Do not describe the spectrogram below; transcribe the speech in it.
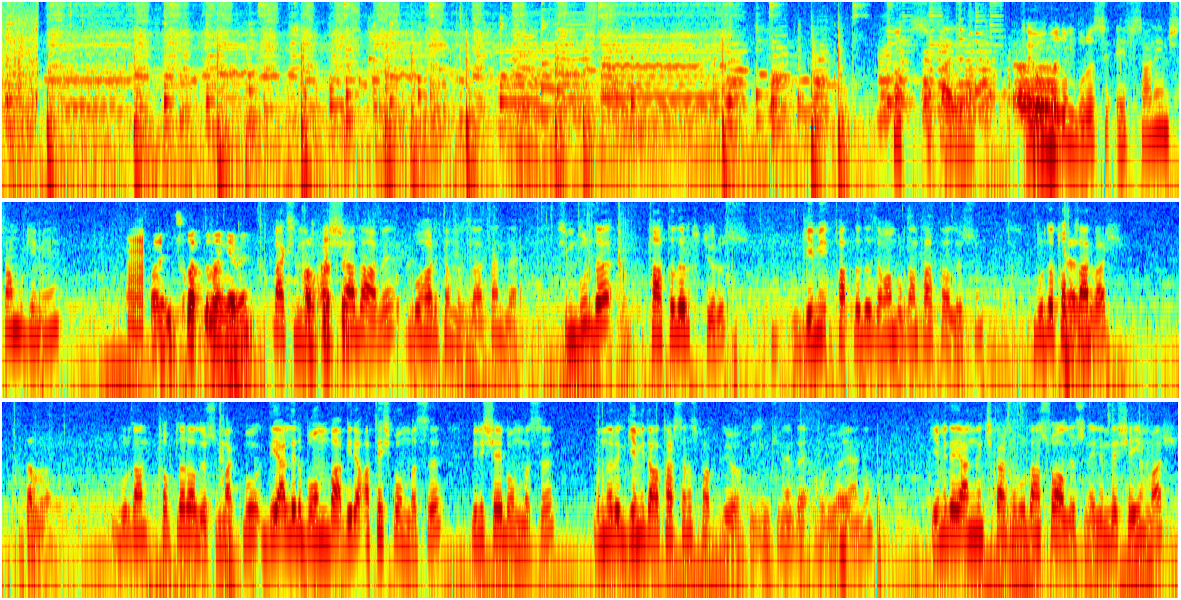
Teo oğlum burası efsaneymiş lan bu gemi. Bana 3 katlı lan gemi. Bak şimdi Alt katta. aşağıda abi. Bu haritamız zaten de. Şimdi burada tahtaları tutuyoruz. Gemi patladığı zaman buradan tahta alıyorsun. Burada toplar var. Tamam. Buradan topları alıyorsun. Bak bu diğerleri bomba. Biri ateş bombası, biri şey bombası. Bunları gemide atarsanız patlıyor. Bizimkine de vuruyor Evet. yani. Gemide yangın çıkarsa buradan su alıyorsun. Elinde şeyin var.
